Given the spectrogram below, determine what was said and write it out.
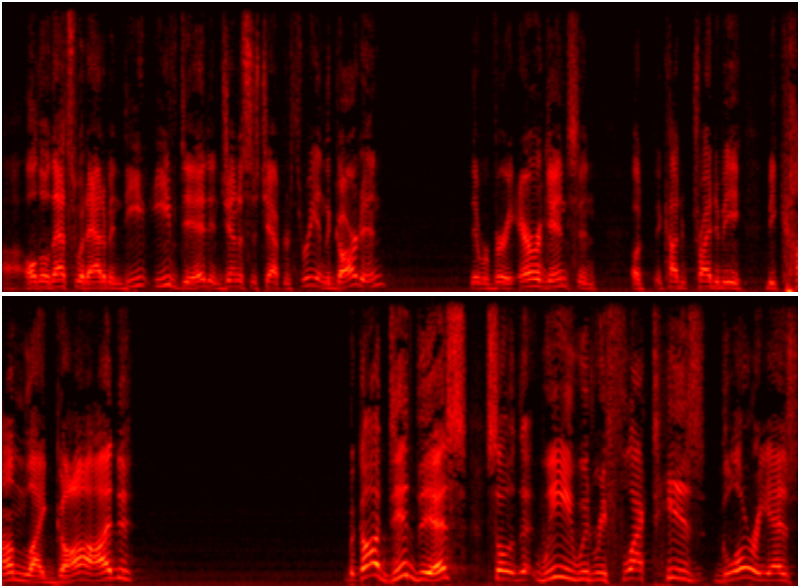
Uh, although that's what Adam and Eve did in Genesis chapter 3 in the garden. They were very arrogant and uh, tried to be, become like God. But God did this so that we would reflect His glory as,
